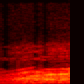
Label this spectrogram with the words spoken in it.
Oh!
